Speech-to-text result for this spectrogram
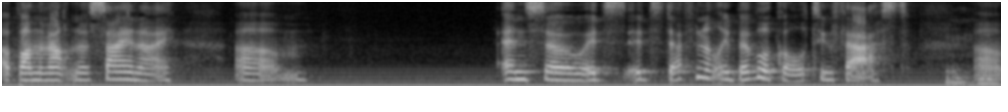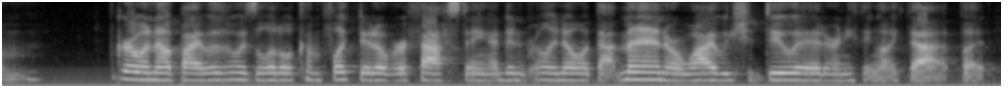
up on the mountain of Sinai. Um, and so it's it's definitely biblical to fast. Mm-hmm. Um, growing up, I was always a little conflicted over fasting. I didn't really know what that meant or why we should do it or anything like that. But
